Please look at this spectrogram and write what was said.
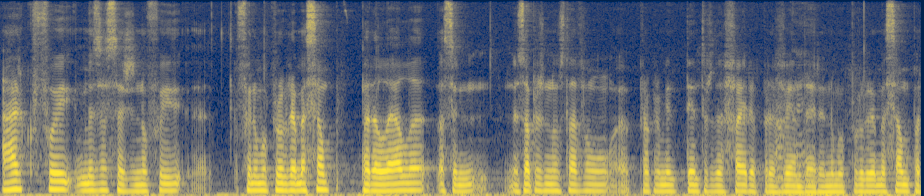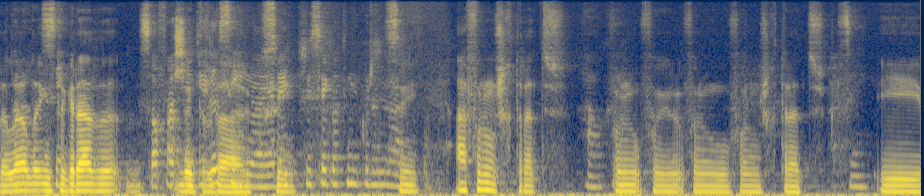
A Arco foi, mas ou seja, não foi, foi numa programação paralela, ou seja, as obras não estavam uh, propriamente dentro da feira para okay. venda, era numa programação paralela ah, integrada Só faz dentro sentido da assim, não é? Sim. Por isso é que eu tinha curiosidade. Sim. Ah, foram os retratos. Ah, foram, foi, foram, foram os retratos. Sim. E,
